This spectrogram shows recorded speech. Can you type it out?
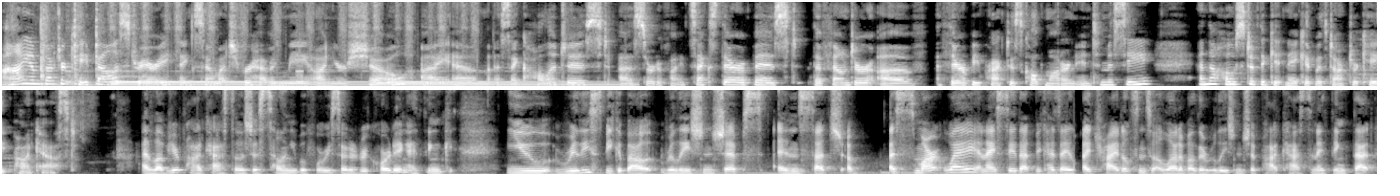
Hi, I'm Dr. Kate Balestrieri. Thanks so much for having me on your show. I am a psychologist, a certified sex therapist, the founder of a therapy practice called Modern Intimacy, and the host of the Get Naked with Dr. Kate podcast. I love your podcast. I was just telling you before we started recording. I think you really speak about relationships in such a a smart way. And I say that because I, I try to listen to a lot of other relationship podcasts, and I think that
